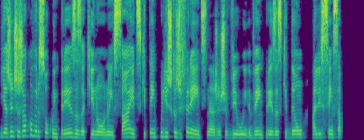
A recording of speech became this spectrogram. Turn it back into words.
E a gente já conversou com empresas aqui no, no Insights que têm políticas diferentes, né? A gente viu vê empresas que dão a licença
